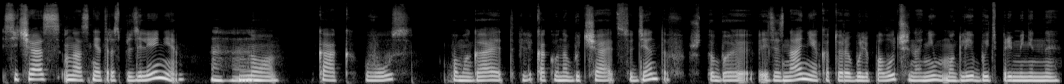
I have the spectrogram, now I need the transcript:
Сейчас у нас нет распределения, угу. но как вуз помогает или как он обучает студентов, чтобы эти знания, которые были получены, они могли быть применены?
